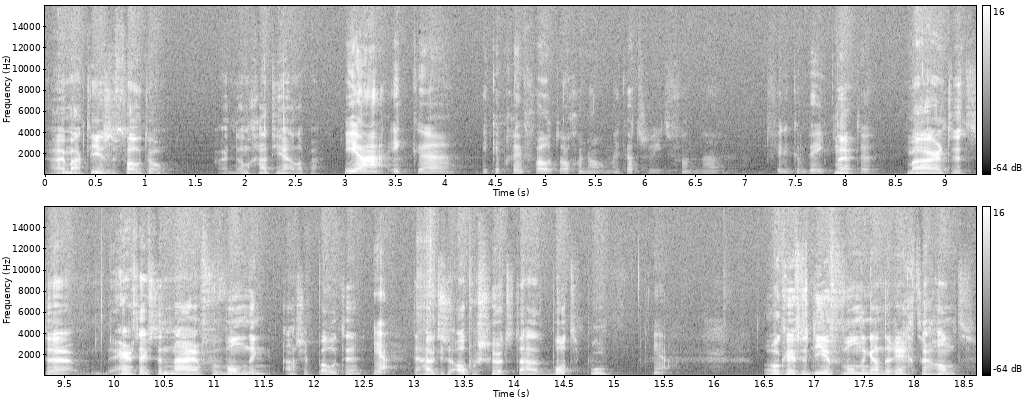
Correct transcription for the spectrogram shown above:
Hij maakt eerst een foto. En dan gaat hij helpen. Ja, ik, ik heb geen foto genomen. Ik had zoiets van, dat vind ik een beetje Nee. te... Maar het, het de hert heeft een nare verwonding aan zijn poot, hè? Ja. De huid is opengescheurd tot aan het bot. Poeh. Ja. Ook heeft het dier een verwonding aan de rechterhand.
